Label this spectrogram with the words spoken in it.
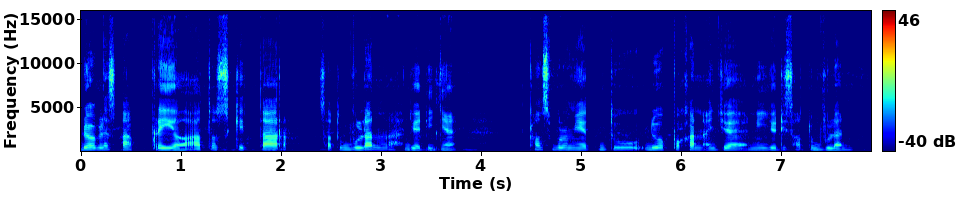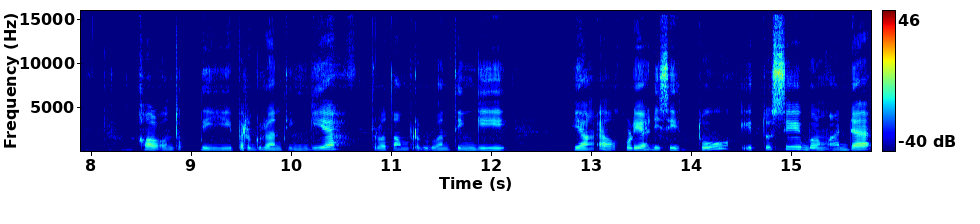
12 April atau sekitar satu bulan lah jadinya. Kan sebelumnya itu dua pekan aja nih jadi satu bulan. Kalau untuk di perguruan tinggi ya terutama perguruan tinggi yang L kuliah di situ itu sih belum ada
